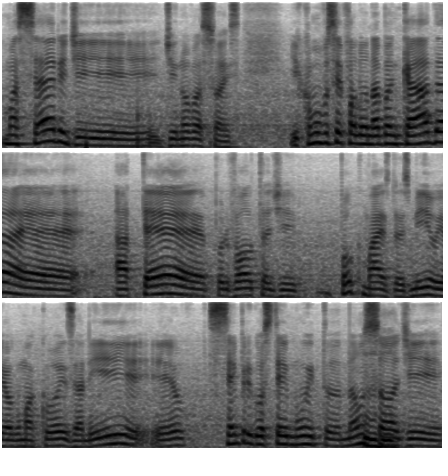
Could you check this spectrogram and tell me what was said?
uma série de, de inovações. E como você falou na bancada, é, até por volta de pouco mais, 2000 e alguma coisa ali, eu sempre gostei muito, não uhum. só de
